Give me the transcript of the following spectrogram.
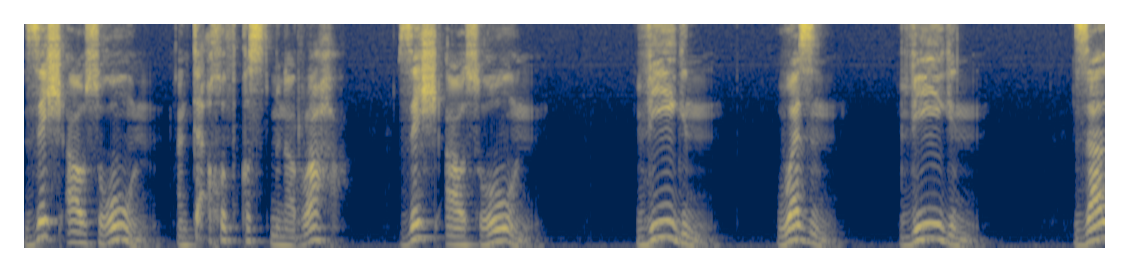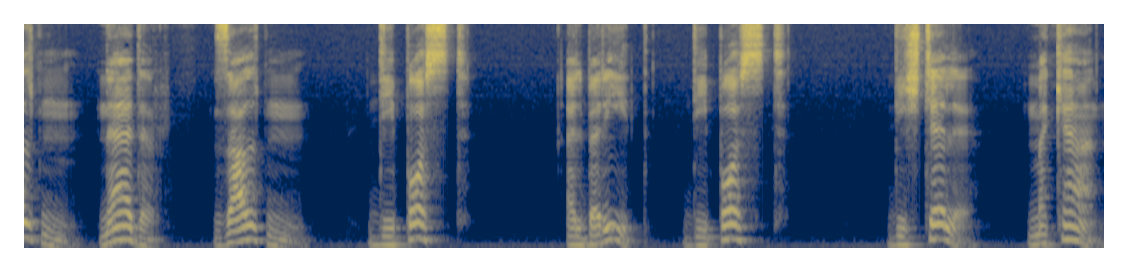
sich ausruhen أن تأخذ قسط من الراحة sich ausruhen wiegen وزن wiegen selten نادر selten die Post البريد die Post die Stelle. مكان.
